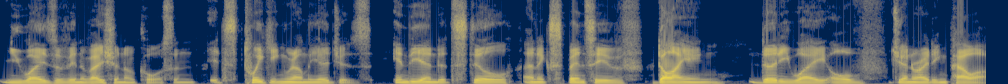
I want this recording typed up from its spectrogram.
new ways of innovation, of course, and it's tweaking around the edges. In the end, it's still an expensive, dying dirty way of generating power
